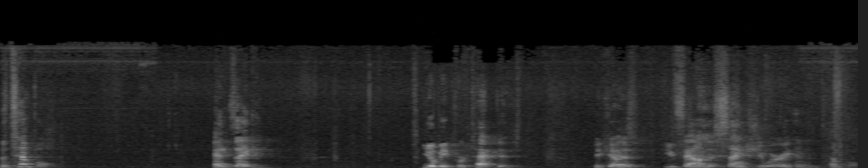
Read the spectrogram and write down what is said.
the temple and think, You'll be protected because you found a sanctuary in the temple.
